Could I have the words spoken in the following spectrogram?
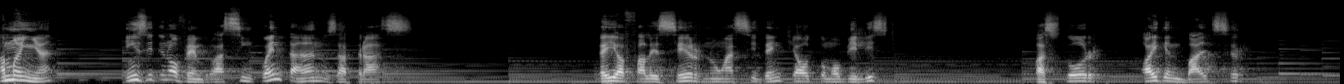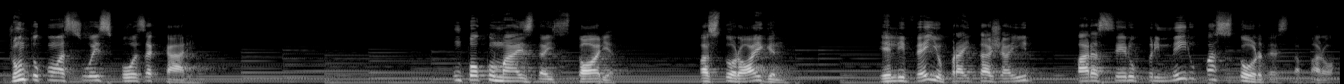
Amanhã, 15 de novembro, há 50 anos atrás, veio a falecer num acidente automobilístico o pastor Eugen Balzer, junto com a sua esposa Karen. Um pouco mais da história. Pastor Eugen, ele veio para Itajaí para ser o primeiro pastor desta paróquia.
